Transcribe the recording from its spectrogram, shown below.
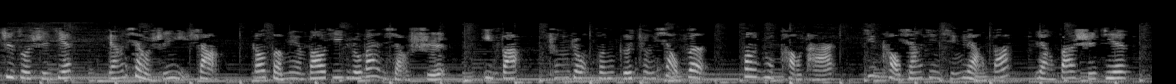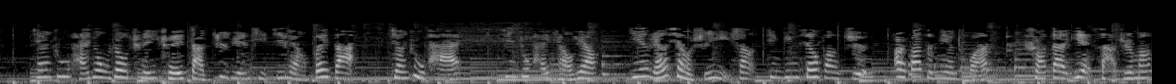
制作时间两小时以上。高粉面包机揉半小时，一发，称重分割成小份，放入烤盘，进烤箱进行两发，两发时间。将猪排用肉锤锤打至原体积两倍大，将猪排进猪排调料，腌两小时以上，进冰箱放置。二发的面团，刷蛋液，撒芝麻，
